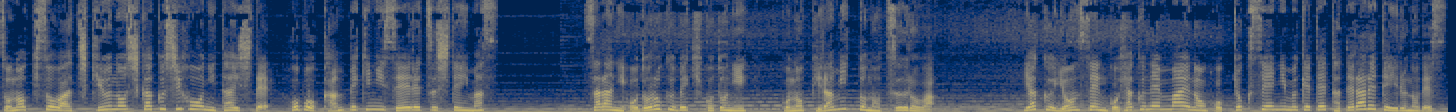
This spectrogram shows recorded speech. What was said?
その基礎は地球の四角四方に対してほぼ完璧に整列しています。さらに驚くべきことに、このピラミッドの通路は、約4500年前の北極星に向けて建てられているのです。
